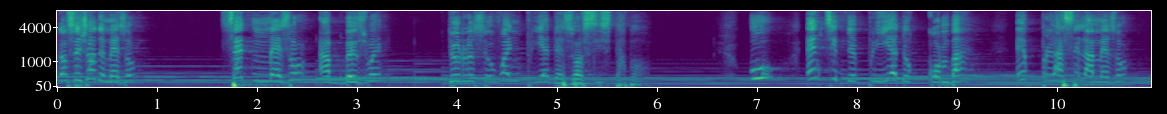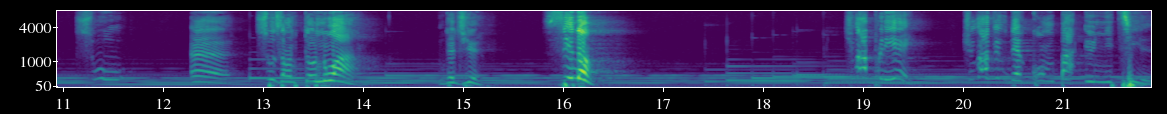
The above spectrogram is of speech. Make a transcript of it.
dans ce genre de maison, cette maison a besoin de recevoir une prière d'exorcisme d'abord. Ou un type de prière de combat et placer la maison sous, un sous entonnoir de Dieu. Sinon, tu vas prier, tu vas vivre des combats inutiles.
